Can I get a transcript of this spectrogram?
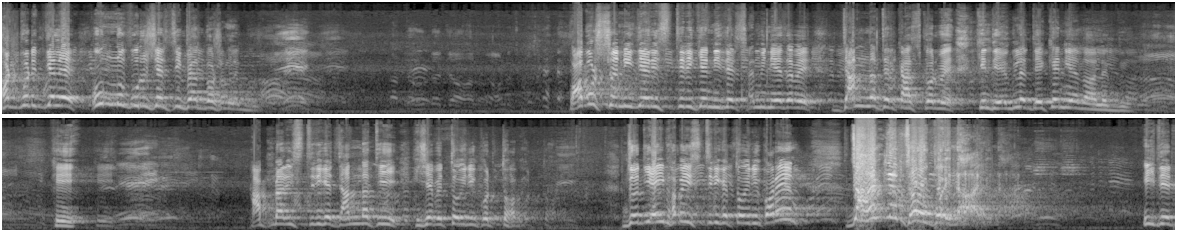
ভটভটিত গেলে অন্য পুরুষের সিফাত বসা লাগবে। অবশ্যই নিজের স্ত্রীকে নিজের স্বামী নিয়ে যাবে, জান্নাতের কাজ করবে, কিন্তু এগুলো দেখে নিয়ে যাওয়া লাগবে। কি? আপনার স্ত্রীকে জান্নাতি হিসেবে তৈরি করতে হবে। যদি এইভাবে স্ত্রীকে তৈরি করেন, জাহান্নাম ছাড়া উপায় নাই। ঈদের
